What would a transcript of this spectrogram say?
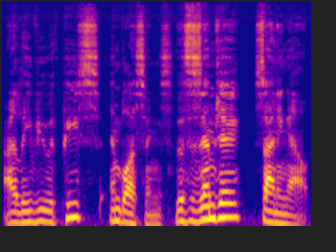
I leave you with peace and blessings. This is MJ, signing out.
